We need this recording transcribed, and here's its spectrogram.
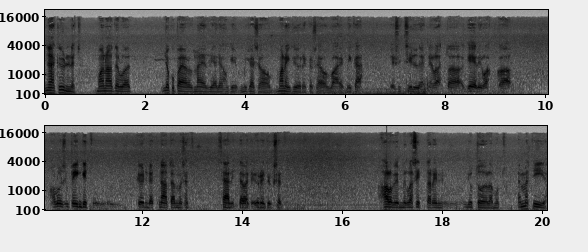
Nämä kynnet. Mä oon ajatellut, että joku päivä mä en vielä johonkin, mikä se on, manikyyrikö se on vai mikä. Ja sitten silleen, ne laittaa geelilakkaa. Haluaisin pinkit kynnet, nämä tämmöiset säälittävät yritykset halvimmilla sittarin jutuilla, mutta en mä tiedä.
